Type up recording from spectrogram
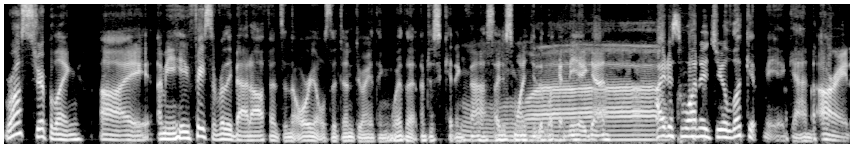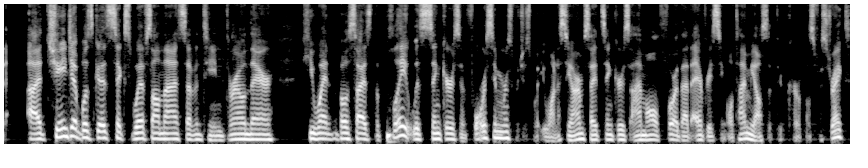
Ross Stripling I I mean, he faced a really bad offense in the Orioles that didn't do anything with it. I'm just kidding fast. I just wanted you to look at me again. I just wanted you to look at me again. All right. Uh changeup was good, six whiffs on that, 17 thrown there. He went both sides of the plate with sinkers and four seamers, which is what you want to see. Arm side sinkers. I'm all for that every single time. He also threw curveballs for strikes.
